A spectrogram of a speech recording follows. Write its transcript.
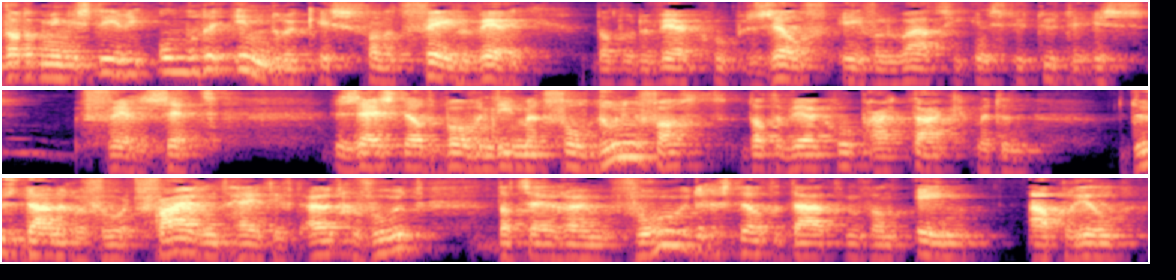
dat het ministerie onder de indruk is van het vele werk dat door de werkgroep Zelfevaluatie-instituten is verzet. Zij stelt bovendien met voldoening vast dat de werkgroep haar taak met een dusdanige voortvarendheid heeft uitgevoerd dat zij ruim voor de gestelde datum van 1 april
